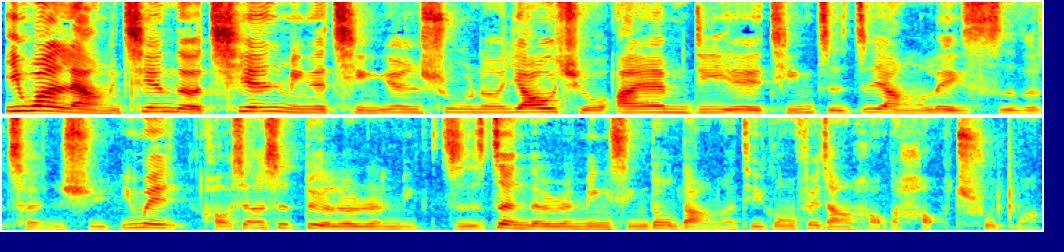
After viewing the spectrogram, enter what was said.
一万两千的签名的请愿书呢，要求 IMDA 停止这样类似的程序，因为好像是对了人民执政的人民行动党呢提供非常好的好处嘛。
